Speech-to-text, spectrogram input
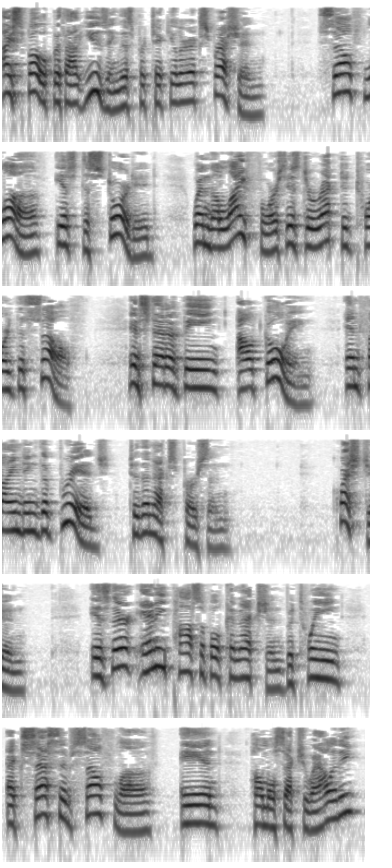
I spoke without using this particular expression. Self-love is distorted when the life force is directed toward the self instead of being outgoing and finding the bridge to the next person. Question. Is there any possible connection between excessive self-love and homosexuality?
